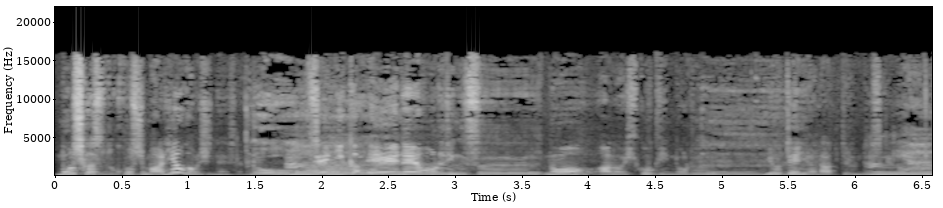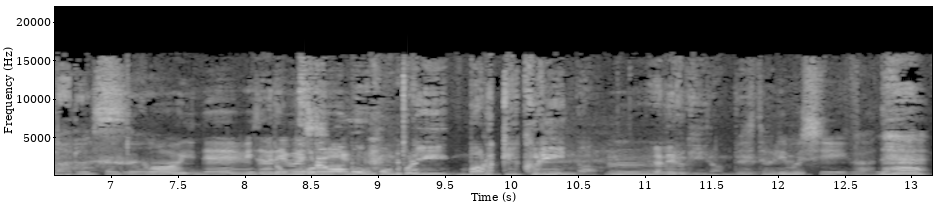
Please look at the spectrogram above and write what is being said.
もしかすると今年間に合うかもしれないですよね、全日空、ANA ホールディングスのあの飛行機に乗る予定にはなってるんですけど、なるほど。すごいね、緑虫。これはもう本当に まるっきりクリーンなエネルギーなんで、緑虫がね、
